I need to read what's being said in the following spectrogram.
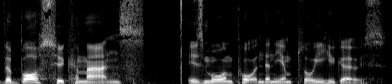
the boss who commands is more important than the employee who goes.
